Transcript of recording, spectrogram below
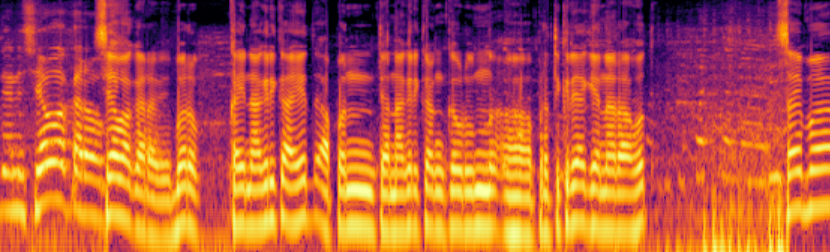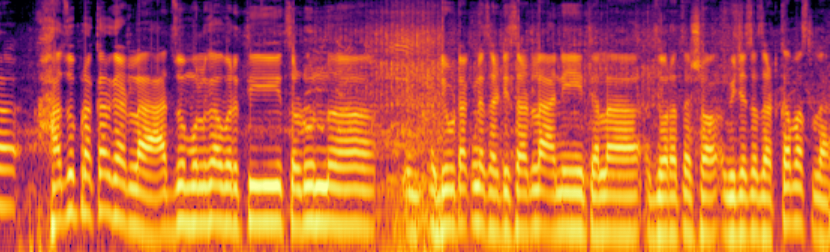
त्याने सेवा करावं. सेवा करावी. बरोबर. काही नागरिक आहेत. आपण त्या नागरिकांकडून अ, प्रतिक्रिया घेणार आहोत. साहेब हा जो प्रकार घडला आज जो मुलगा वरती चढून अ, जीव टाकण्यासाठी चढला आणि त्याला जोराचा शॉ विजेचा झटका बसला.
